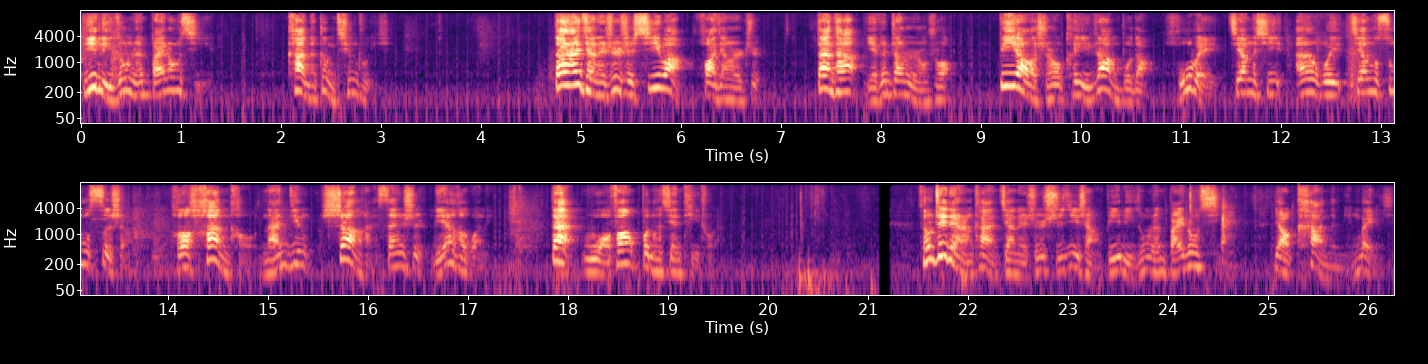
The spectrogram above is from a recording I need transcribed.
比李宗仁、白崇禧看得更清楚一些。当然，蒋介石是希望划江而治，但他也跟张治中说，必要的时候可以让步到。湖北、江西、安徽、江苏四省和汉口、南京、上海三市联合管理，但我方不能先提出来。从这点上看，蒋介石实际上比李宗仁、白崇禧要看得明白一些。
